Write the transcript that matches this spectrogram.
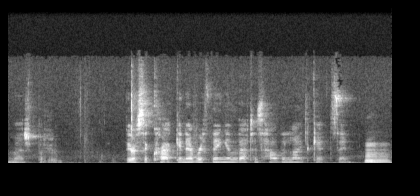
Mas there's a crack in everything and that is how the light gets in.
